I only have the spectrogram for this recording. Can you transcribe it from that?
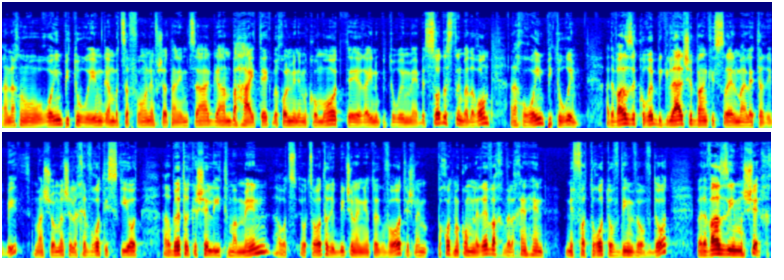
אנחנו רואים פיטורים, גם בצפון, איפה שאתה נמצא, גם בהייטק, בכל מיני מקומות. אה, ראינו פיטורים אה, בסודסטרים בדרום, אנחנו רואים פיטורים. הדבר הזה קורה בגלל שבנק ישראל מעלה את הריבית, מה שאומר שלחברות עסקיות הרבה יותר קשה להתממן, הוצאות הריבית שלהן יותר גבוהות, יש להן פחות מקום לרווח, ולכן הן מפטרות עובדים ועובדות, והדבר הזה יימשך.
